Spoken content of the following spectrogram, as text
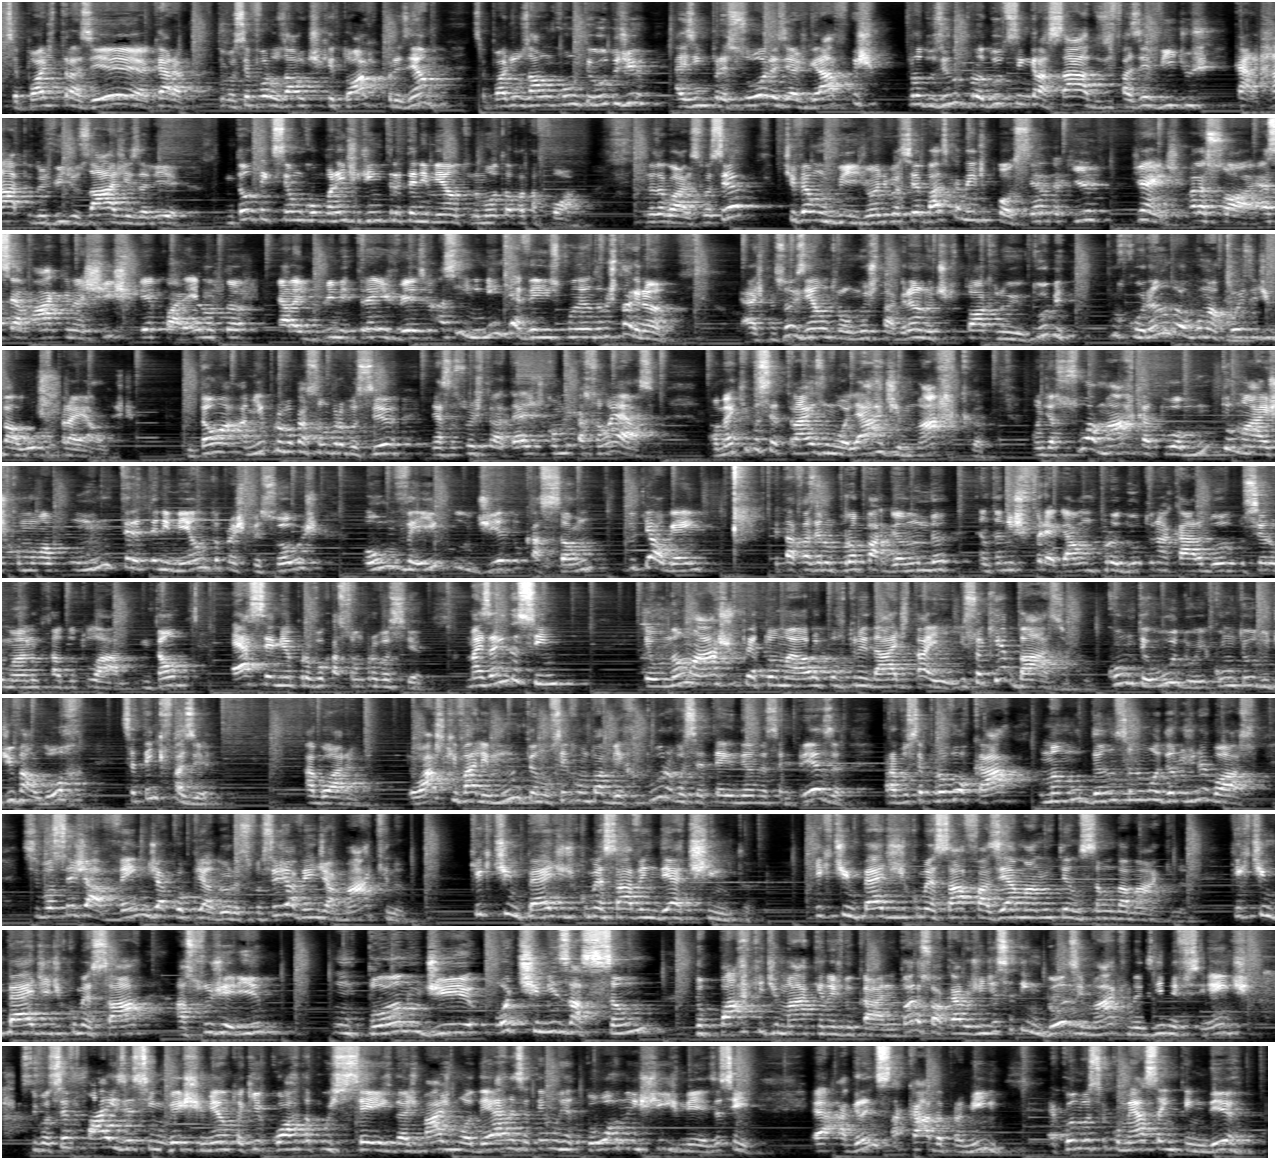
Você pode trazer, cara, se você for usar o TikTok, por exemplo, você pode usar um conteúdo de as impressoras e as gráficas produzindo produtos engraçados e fazer vídeos, cara, rápidos, vídeos ágeis ali. Então tem que ser um componente de entretenimento numa outra plataforma. Mas agora, se você tiver um vídeo onde você basicamente, pô, senta aqui, gente, olha só, essa é a máquina XP40, ela imprime três vezes. Assim, ninguém quer ver isso quando entra no Instagram. As pessoas entram no Instagram, no TikTok, no YouTube, procurando alguma coisa de valor para elas. Então, a minha provocação para você nessa sua estratégia de comunicação é essa. Como é que você traz um olhar de marca, onde a sua marca atua muito mais como uma, um entretenimento para as pessoas ou um veículo de educação do que alguém que está fazendo propaganda, tentando esfregar um produto na cara do, do ser humano que está do outro lado. Então, essa é a minha provocação para você. Mas ainda assim, eu não acho que a tua maior oportunidade está aí. Isso aqui é básico. Conteúdo e conteúdo de valor, você tem que fazer. Agora, eu acho que vale muito, eu não sei quanto abertura você tem dentro dessa empresa, para você provocar uma mudança no modelo de negócio. Se você já vende a copiadora, se você já vende a máquina, o que, que te impede de começar a vender a tinta? O que, que te impede de começar a fazer a manutenção da máquina? O que, que te impede de começar a sugerir um plano de otimização do parque de máquinas do cara? Então, olha só, cara, hoje em dia você tem 12 máquinas ineficientes. Se você faz esse investimento aqui, corta por seis das mais modernas, você tem um retorno em X meses. Assim, é, a grande sacada para mim é quando você começa a entender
